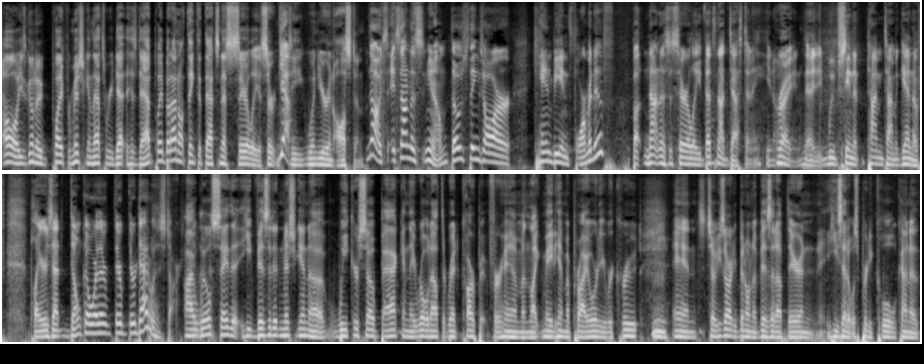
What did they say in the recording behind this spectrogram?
oh, he's going to play for Michigan. That's where da- his dad played." But I don't think that that's necessarily a certainty when you're in Austin. No, it's it's not as you know those things are can be informative, but not necessarily. That's not destiny. You know, what I Right. mean, we've seen it time and time again of players that don't go where their their, their dad was a star. I will say that he visited Michigan a week or so back, and they rolled out the red carpet for him and like made him a priority recruit. Hmm. And so he's already been on a visit up there, and he said it was pretty cool, kind of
